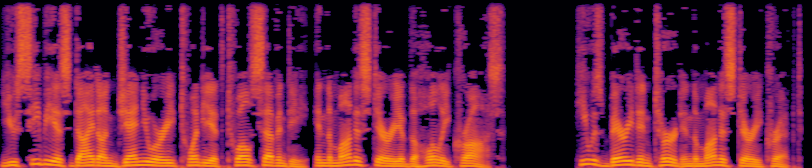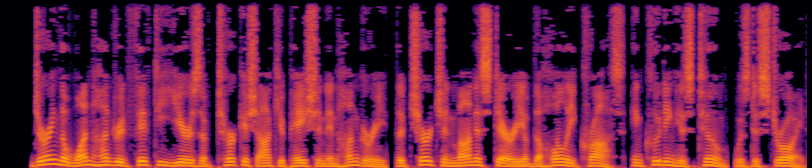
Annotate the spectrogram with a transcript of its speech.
Eusebius died on January 20, 1270, in the monastery of the Holy Cross. He was buried interred in the monastery crypt. During the 150 years of Turkish occupation in Hungary, the church and monastery of the Holy Cross, including his tomb, was destroyed.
